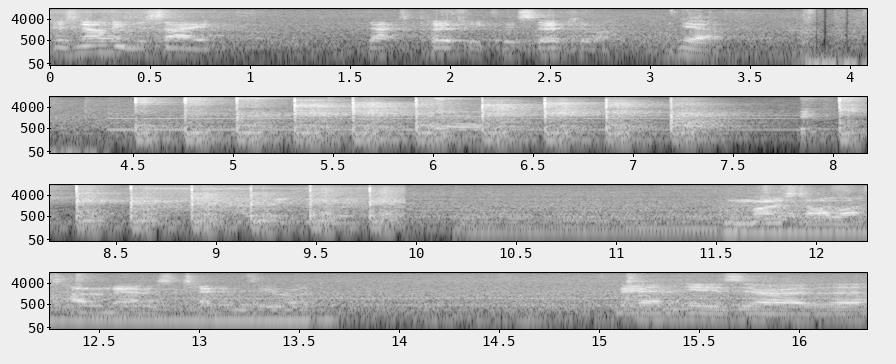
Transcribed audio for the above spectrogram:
There's nothing to say that's perfectly circular. Yeah. Most I like to have them out is 10 and 0. 10 here, 0 over there.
